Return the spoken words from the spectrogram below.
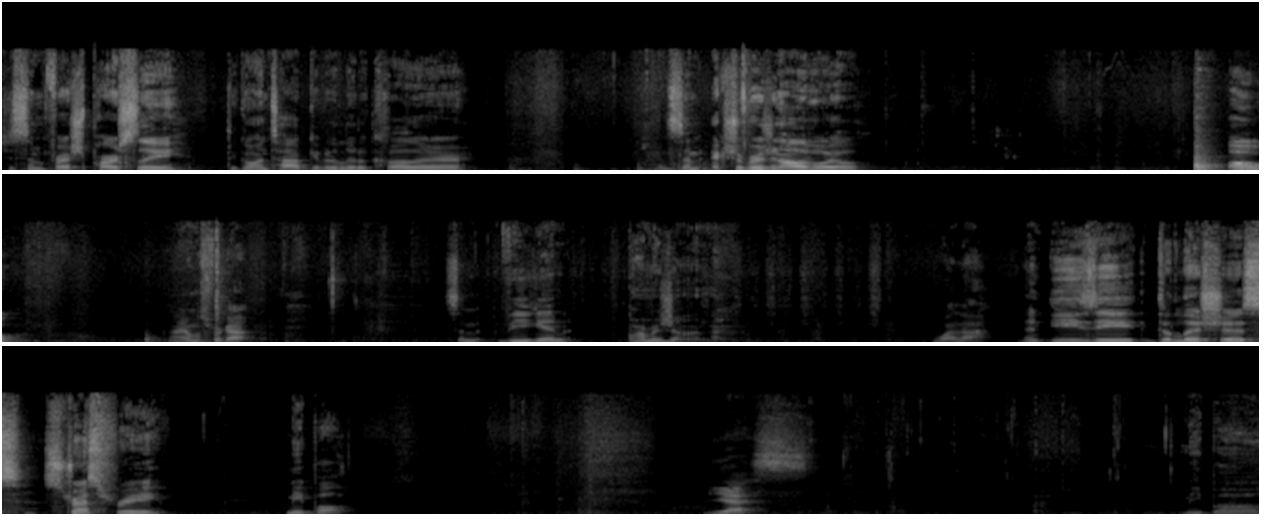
Just some fresh parsley to go on top, give it a little color. And some extra virgin olive oil. Oh, I almost forgot. Some vegan parmesan. Voila. An easy, delicious, stress free meatball. Yes. Meatball.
